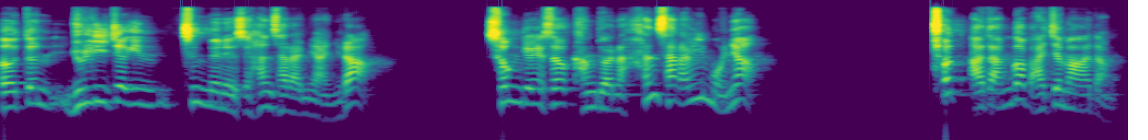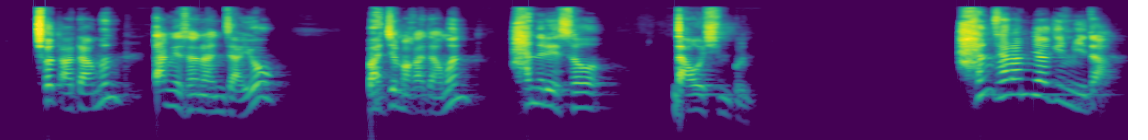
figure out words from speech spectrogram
어떤 윤리적인 측면에서 한 사람이 아니라 성경에서 강조하는 한 사람이 뭐냐? 첫 아담과 마지막 아담. 첫 아담은 땅에서 난 자요. 마지막 아담은 하늘에서 나오신 분. 한 사람 이야기입니다.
